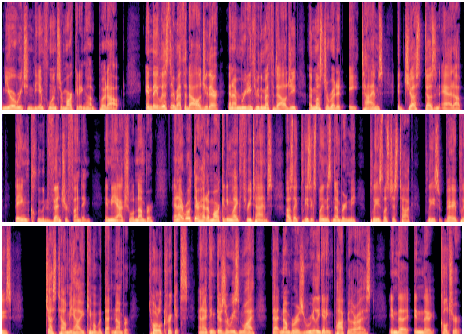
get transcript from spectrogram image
NeoReach and the Influencer Marketing Hub, put out. And they list their methodology there. And I'm reading through the methodology. I must have read it eight times. It just doesn't add up. They include venture funding in the actual number. And I wrote their head of marketing like three times. I was like, please explain this number to me. Please, let's just talk. Please, very please. Just tell me how you came up with that number. Total crickets. And I think there's a reason why. That number is really getting popularized in the in the culture.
